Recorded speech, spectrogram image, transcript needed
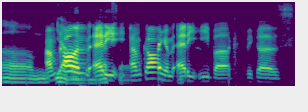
Um, I'm yeah, calling him Eddie. uh, I'm calling him Eddie E Bug because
